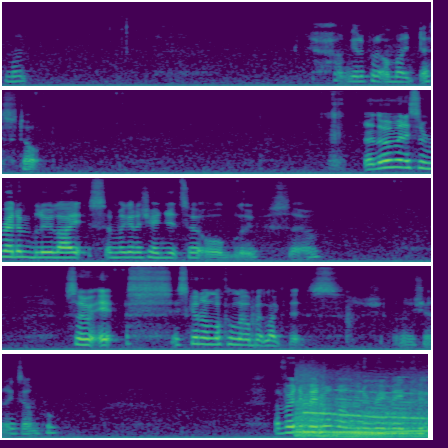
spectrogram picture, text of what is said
Come on. I'm gonna put it on my desktop. At the moment it's a red and blue lights and we're gonna change it to all blue, so so it's it's gonna look a little bit like this. Let me show an example. I've already made one, but I'm going to remake it.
